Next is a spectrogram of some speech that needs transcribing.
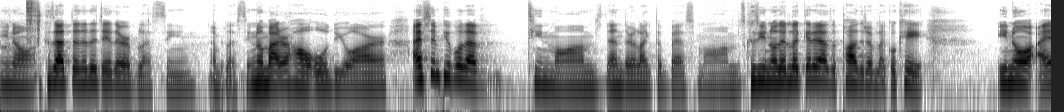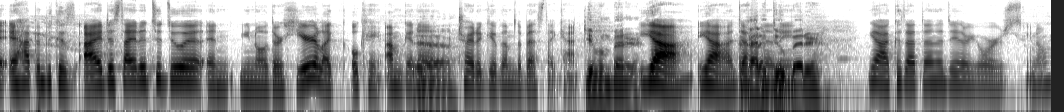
You know, because at the end of the day, they're a blessing. A blessing. No matter how old you are. I've seen people that have teen moms and they're like the best moms. Because, you know, they look at it as a positive, like, okay, you know, I, it happened because I decided to do it and, you know, they're here. Like, okay, I'm going to Yeah. try to give them the best I can. Give them better. Yeah, yeah, definitely. I gotta do better. Yeah, because at the end of the day, they're yours, you know?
